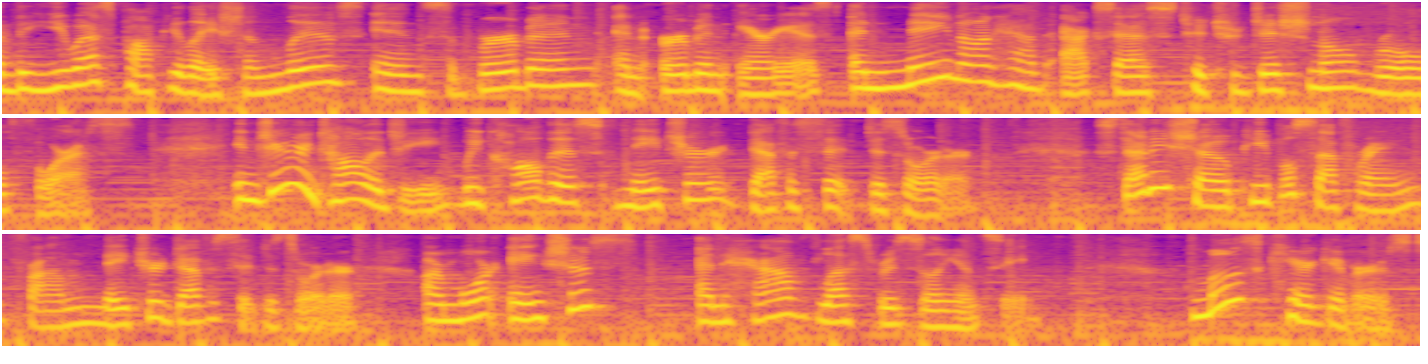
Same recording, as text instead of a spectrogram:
of the US population lives in suburban and urban areas and may not have access to traditional rural forests. In gerontology, we call this nature deficit disorder. Studies show people suffering from nature deficit disorder are more anxious and have less resiliency. Most caregivers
